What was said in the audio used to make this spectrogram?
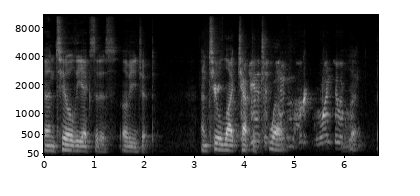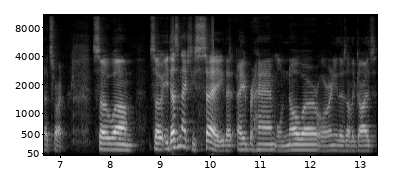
until the Exodus of Egypt, until like chapter Genesis twelve. 2, 1, 2, and 3. That's right. So, um, so it doesn't actually say that Abraham or Noah or any of those other guys,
